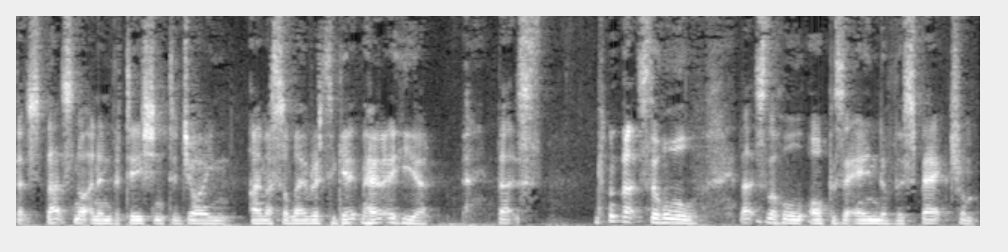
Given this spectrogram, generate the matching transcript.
that's that's not an invitation to join. I'm a celebrity. Get me out of here. That's that's the whole that's the whole opposite end of the spectrum.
